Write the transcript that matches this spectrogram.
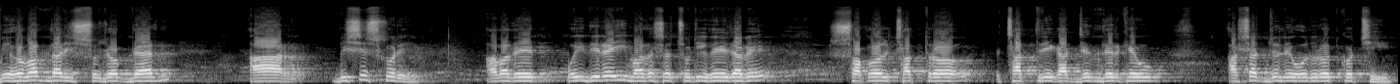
মেহমানদারির সুযোগ দেন। আর বিশেষ করে আমাদের ওই দিনেই মাদ্রাসা ছুটি হয়ে যাবে। সকল ছাত্র, ছাত্রী, গার্জেনদেরকেও আসার জন্য অনুরোধ করছি।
